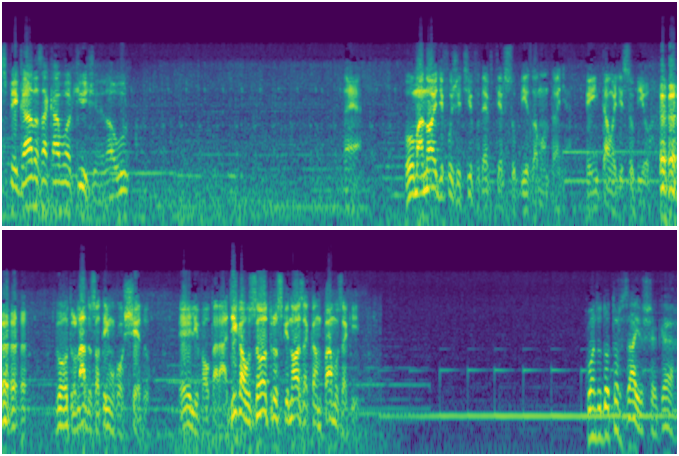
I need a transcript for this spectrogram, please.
As pegadas acabam aqui, General Urco. É. O humanoide fugitivo deve ter subido a montanha. Então ele subiu. Do outro lado só tem um rochedo. Ele voltará. Diga aos outros que nós acampamos aqui. Quando o Dr. Zayo chegar,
